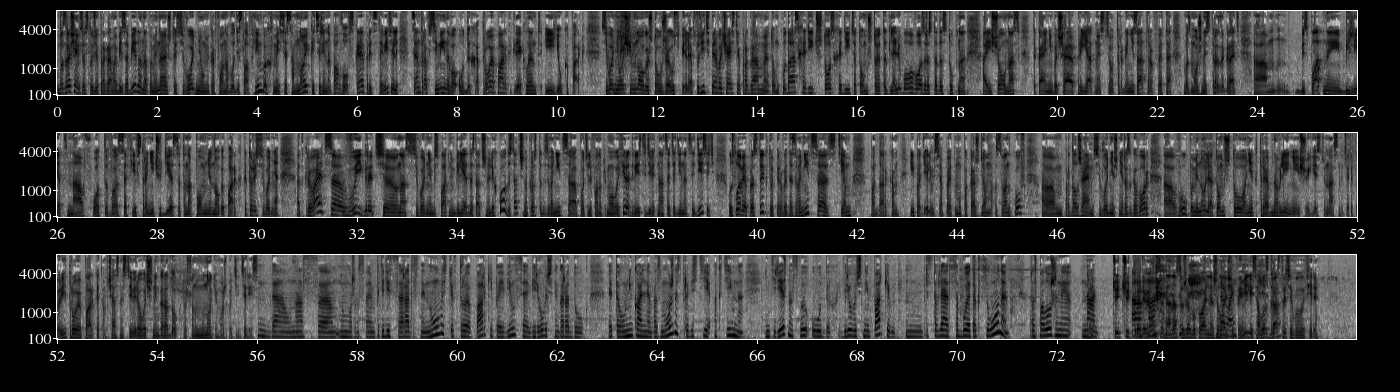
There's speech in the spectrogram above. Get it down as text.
Возвращаемся в студию программы «Без обеда». Напоминаю, что сегодня у микрофона Владислав Лимбах. Вместе со мной Катерина Павловская, представитель Центров семейного отдыха «Троя парк», «Грекленд» и «Юка парк». Сегодня очень много что уже успели обсудить в первой части программы. О том, куда сходить, что сходить, о том, что это для любого возраста доступно. А еще у нас такая небольшая приятность от организаторов. Это возможность разыграть эм, бесплатный билет на вход в Софи в стране чудес. Это, напомню, новый парк, который который сегодня открывается. Выиграть э, у нас сегодня бесплатный билет достаточно легко, достаточно просто дозвониться по телефону прямого эфира 219 11 10. Условия просты, кто первый дозвонится, с тем подарком и поделимся. Поэтому пока ждем звонков, э, продолжаем сегодняшний разговор. Э, вы упомянули о том, что некоторые обновления еще есть у нас на территории Троя парка, там в частности веревочный городок. То есть он многим может быть интересен. Да, у нас мы можем с вами поделиться радостной новостью. В Троя парке появился веревочный городок. Это уникальная возможность провести активно, интересно свой отдых. Веревочные парки представляют собой аттракционы, расположенные на... Чуть-чуть прервемся, ага. да, у нас уже буквально желающие Давайте. появились. Алло, здравствуйте, вы в эфире.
